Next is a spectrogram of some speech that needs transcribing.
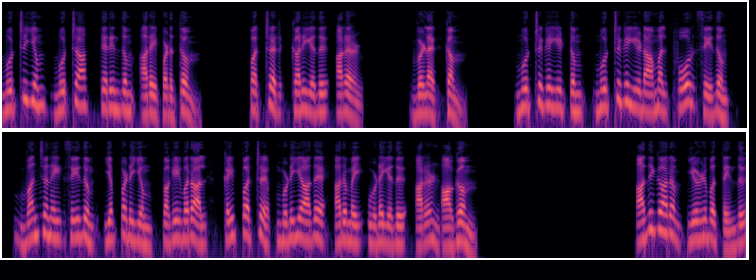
முற்றியும் முற்றா தெரிந்தும் அறைப்படுத்தும். பற்றற் கரியது அரண் விளக்கம். முற்றுகையிட்டும் முற்றுகையிடாமல் போர் செய்தும் வஞ்சனை செய்தும் எப்படியும் பகைவரால் கைப்பற்ற முடியாத அருமை உடையது அரண் ஆகும். அதிகாரம் எழுபத்தைந்து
